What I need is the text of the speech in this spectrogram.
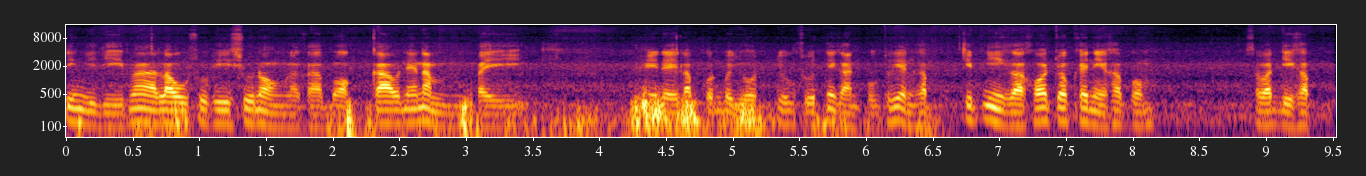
สิ่งดีๆมาเล่าสู่พี่สู่น้องแล้วก็บอกกล่าวแนะนำไปให้ได้รับผลประโยชน์สูงสุดในการปลูกทุเรียนครับคลิปนี้ก็ขอจบแค่นี้ครับผม สวัสดีครับ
